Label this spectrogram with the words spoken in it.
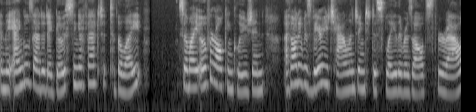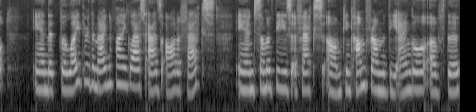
and the angles added a ghosting effect to the light. So my overall conclusion, I thought it was very challenging to display the results throughout, and that the light through the magnifying glass adds odd effects, and some of these effects um, can come from the angle of the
